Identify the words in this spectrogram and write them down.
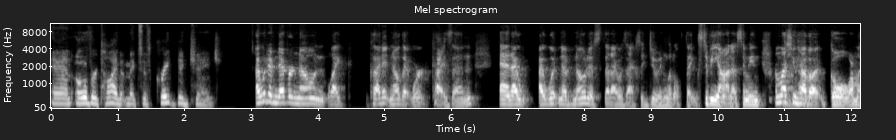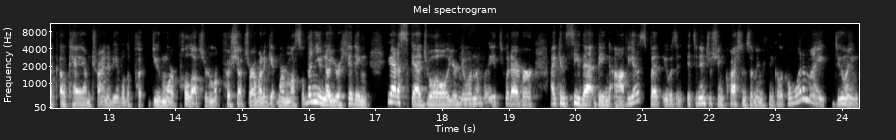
And over time, it makes this great big change. I would have never known like I didn't know that word Kaizen. And I, I wouldn't have noticed that I was actually doing little things, to be honest. I mean, unless you have a goal where I'm like, okay, I'm trying to be able to put do more pull-ups or more push-ups, or I want to get more muscle, then you know you're hitting, you got a schedule, you're doing mm-hmm. the weights, whatever. I can see that being obvious, but it was an, it's an interesting question. So it made me think, like, well, what am I doing?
